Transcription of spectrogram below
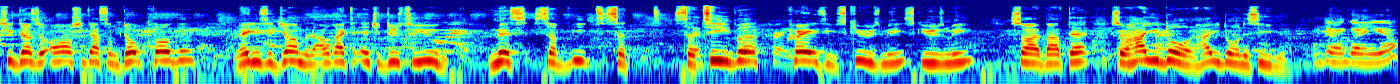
She does it all. She got some dope clothing. Ladies and gentlemen, I would like to introduce to you Miss Savit Sativa Crazii. Crazy. Excuse me, excuse me. Sorry about that. So how you doing? How you doing this evening? I'm doing good, and you?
